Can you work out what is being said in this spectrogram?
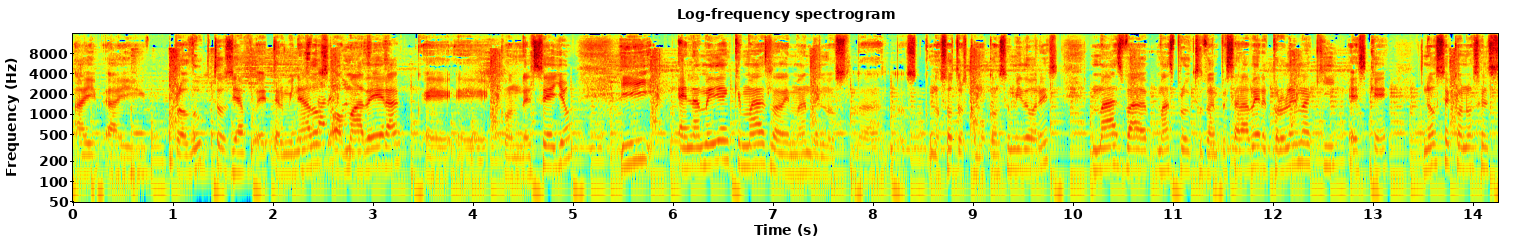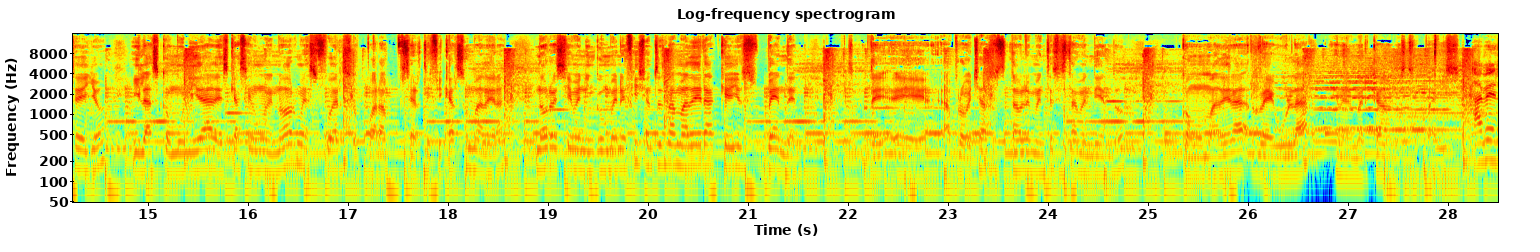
hay, hay productos ya eh, terminados o madera eh, con el sello. Y en la medida en que más la demanden los, los, nosotros como consumidores, más, va, más productos va a empezar a ver. El problema aquí es que no se conoce el sello y las comunidades que hacen un enorme esfuerzo para certificar su madera no reciben ningún beneficio. Entonces la madera que ellos venden de, aprovechar sustentablemente se está vendiendo como madera regular en el mercado de nuestro país. A ver,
